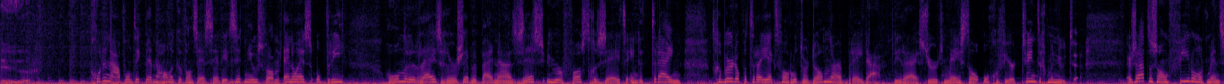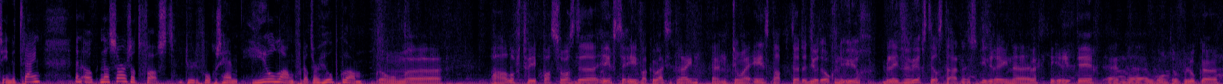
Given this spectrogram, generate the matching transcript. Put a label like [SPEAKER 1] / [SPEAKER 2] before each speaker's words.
[SPEAKER 1] uur.
[SPEAKER 2] Goedenavond, ik ben Hanneke van Zessen. Dit is het nieuws van NOS op 3. Honderden reizigers hebben bijna zes uur vastgezeten in de trein. Het gebeurde op het traject van Rotterdam naar Breda. Die reis duurt meestal ongeveer 20 minuten. Er zaten zo'n 400 mensen in de trein en ook Nassar zat vast. Het duurde volgens hem heel lang voordat er hulp kwam.
[SPEAKER 3] Om uh, half twee pas was de eerste evacuatietrein. En toen wij instapten, dat duurde ook een uur, bleven we weer stilstaan. Dus iedereen uh, werd geïrriteerd en uh, begon te vloeken.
